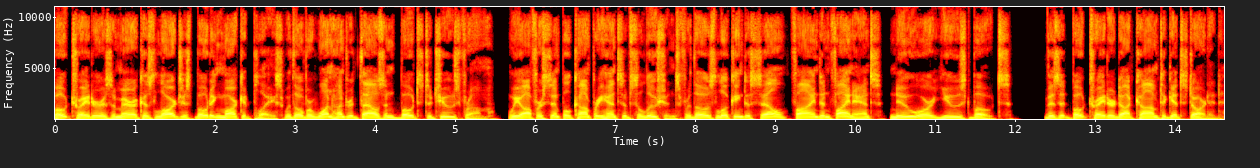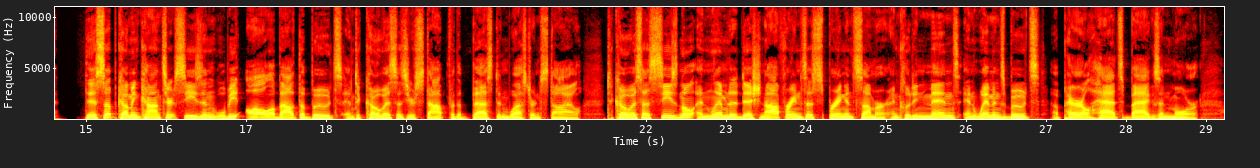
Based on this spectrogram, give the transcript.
Boat Trader is America's largest boating marketplace with over 100,000 boats to choose from. We offer simple, comprehensive solutions for those looking to sell, find, and finance new or used boats. Visit BoatTrader.com to get started. This upcoming concert season will be all about the boots, and Tecovas is your stop for the best in Western style. Tecovas has seasonal and limited edition offerings this spring and summer, including men's and women's boots, apparel, hats, bags, and more.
